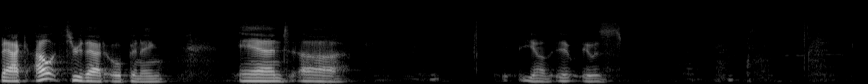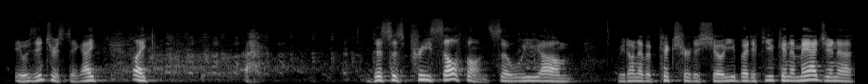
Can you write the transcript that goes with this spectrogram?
back out through that opening. And, uh, you know, it, it was. It was interesting. I like this is pre cell phones, so we um, we don't have a picture to show you. But if you can imagine a,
